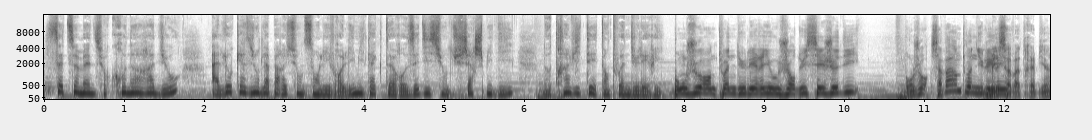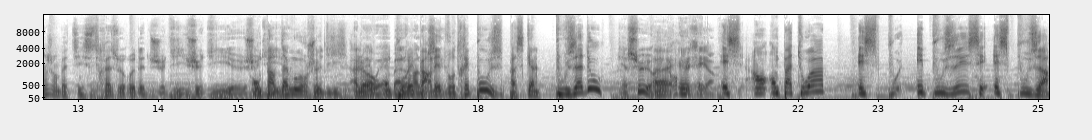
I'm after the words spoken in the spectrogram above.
Cette semaine sur Croner Radio, à l'occasion de la parution de son livre L'imitateur aux éditions du Cherche Midi, notre invité est Antoine Duléry. Bonjour Antoine Duléry, aujourd'hui c'est jeudi. Bonjour, ça va Antoine Duléry Mais ça va très bien, Jean-Baptiste. Très heureux d'être jeudi. Jeudi, euh, On jeudi. parle d'amour jeudi. Alors Eh ouais, on bah pourrait alors, parler de votre épouse, Pascal Pouzadou. Bien sûr, avec Euh, grand euh, plaisir. en, en patois, espou- épouser, c'est espousa.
